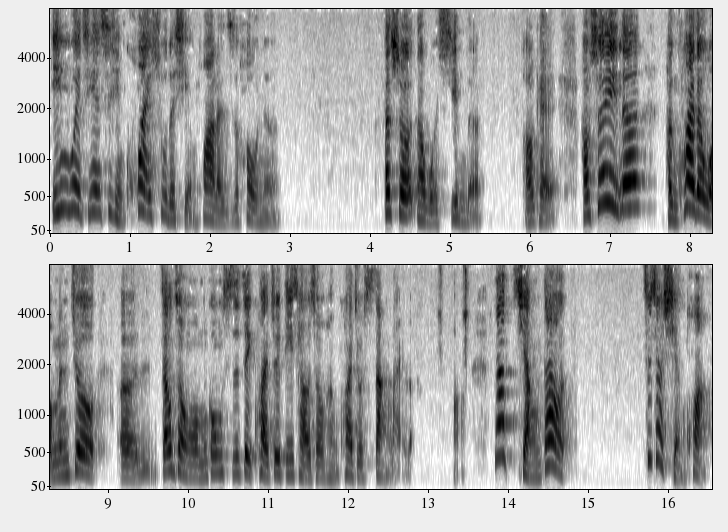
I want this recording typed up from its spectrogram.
因为这件事情快速的显化了之后呢，他说那我信了，OK，好，所以呢，很快的我们就呃，张总，我们公司这块最低潮的时候，很快就上来了，好，那讲到这叫显化。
